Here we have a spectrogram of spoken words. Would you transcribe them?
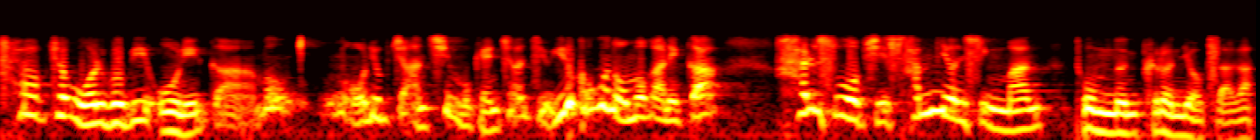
척척 월급이 오니까 뭐 어렵지 않지 뭐 괜찮지 이렇게 하고 넘어가니까 할 수 없이 3년씩만 돕는 그런 역사가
